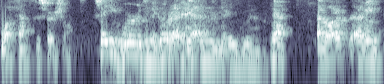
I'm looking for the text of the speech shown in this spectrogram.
What sounds too spiritual? Saying words and they go Correct, to yeah. and they. Uh, Yeah, and a lot of I mean,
